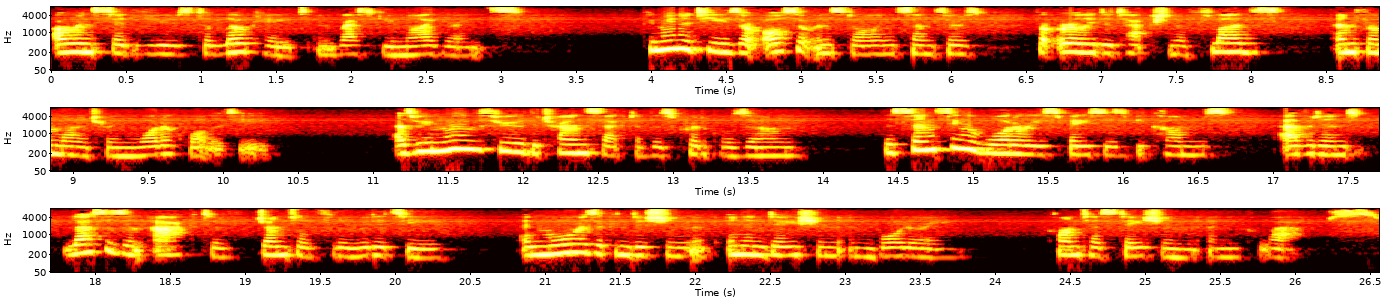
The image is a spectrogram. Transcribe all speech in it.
are instead used to locate and rescue migrants. Communities are also installing sensors for early detection of floods and for monitoring water quality. As we move through the transect of this critical zone, the sensing of watery spaces becomes evident less as an act of gentle fluidity and more as a condition of inundation and bordering, contestation and collapse.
